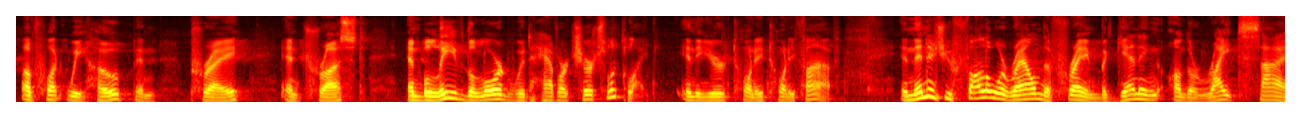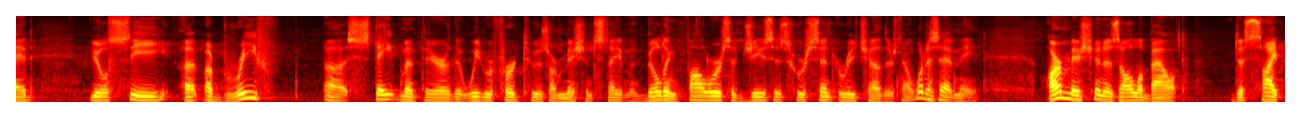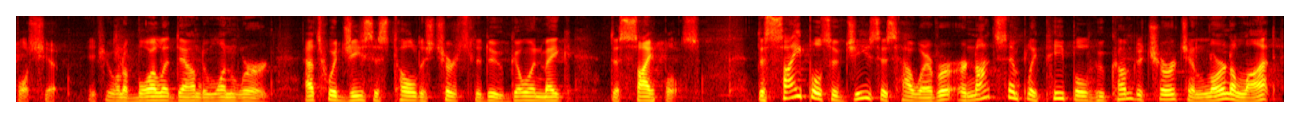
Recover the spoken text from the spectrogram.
of what we hope and pray and trust and believe the Lord would have our church look like in the year 2025. And then as you follow around the frame, beginning on the right side, you'll see a, a brief uh, statement there that we refer to as our mission statement building followers of Jesus who are sent to reach others. Now, what does that mean? Our mission is all about discipleship, if you want to boil it down to one word. That's what Jesus told his church to do go and make disciples. Disciples of Jesus, however, are not simply people who come to church and learn a lot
